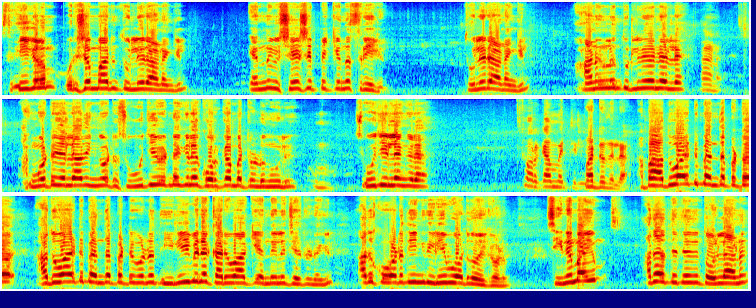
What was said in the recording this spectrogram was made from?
സ്ത്രീകളും പുരുഷന്മാരും തുല്യരാണെങ്കിൽ എന്ന് വിശേഷിപ്പിക്കുന്ന സ്ത്രീകൾ തുല്യരാണെങ്കിൽ ആണുങ്ങളും തുല്യർ തന്നെയല്ലേ? അങ്ങോട്ട് ചെല്ലാതെ ഇങ്ങോട്ട്. സൂചി ഉണ്ടെങ്കിലേ കുറയ്ക്കാൻ പറ്റുള്ളൂ നൂൽ. സൂചി ഇല്ലെങ്കിൽ കുറയ്ക്കാൻ പറ്റില്ല. പറ്റത്തില്ല. അപ്പോൾ അതുമായിട്ട് ബന്ധപ്പെട്ട് അതുമായിട്ട് ബന്ധപ്പെട്ടുകൊണ്ട് ദിലീപിനെ കരുവാക്കി എന്തെങ്കിലും ചെയ്തിട്ടുണ്ടെങ്കിൽ അത് കോടതിയും ദിലീപുമായിട്ട് നോക്കിക്കോളും. സിനിമയും അത് അദ്ദേഹത്തിന്റെ തൊഴിലാണ്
